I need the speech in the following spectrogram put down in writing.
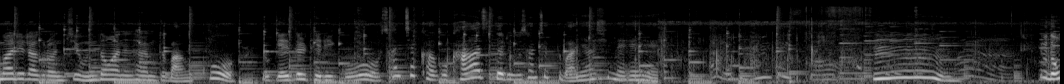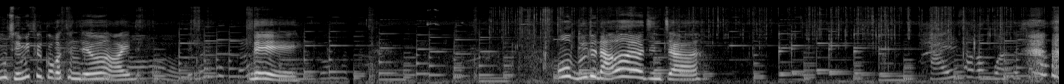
주말이라 그런지 운동하는 사람도 많고 여기 애들 데리고 산책하고 강아지 데리고 산책도 많이 하시네. 음 이거 너무 재밌을 것 같은데요 아이들 네. 어 물도 나와요 진짜 과일 사갖고 와서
